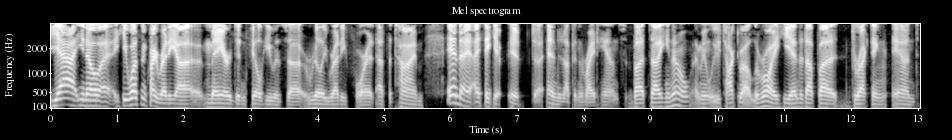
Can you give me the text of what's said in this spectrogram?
Yeah, you know, uh, he wasn't quite ready. Uh, Mayer didn't feel he was uh, really ready for it at the time, and I, I think it it uh, ended up in the right hands. But uh, you know, I mean, we talked about LeRoy. He ended up uh, directing, and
